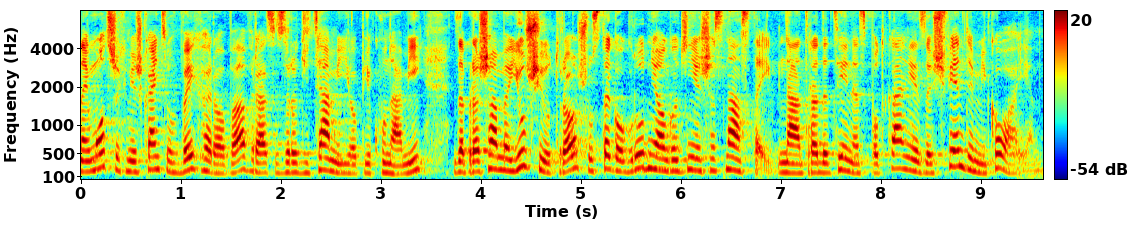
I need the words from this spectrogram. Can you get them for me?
Najmłodszych mieszkańców Wejherowa wraz z rodzicami i opiekunami zapraszamy już jutro, 6 grudnia o godzinie 16 na tradycyjne spotkanie ze świętym Mikołajem.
